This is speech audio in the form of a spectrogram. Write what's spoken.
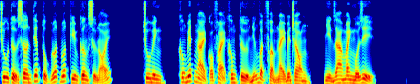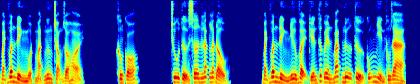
Chu Tử Sơn tiếp tục vuốt vuốt kim cương sử nói. Chu Huynh, không biết ngài có phải không từ những vật phẩm này bên trong, nhìn ra manh mối gì? Bạch Vân Đình một mặt ngưng trọng do hỏi. Không có. Chu Tử Sơn lắc lắc đầu. Bạch Vân Đình như vậy kiến thức bên bác nữ tử cũng nhìn không ra,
